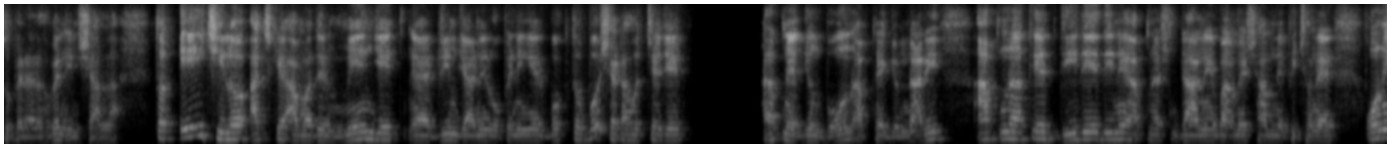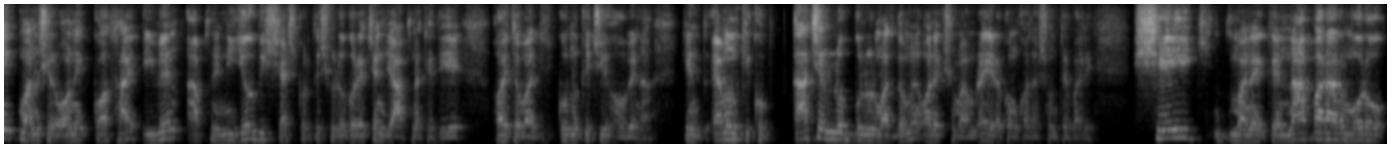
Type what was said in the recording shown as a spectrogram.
সুপেরার হবেন ইনশাল্লাহ তো এই ছিল আজকে আমাদের মেন যে ড্রিম জার্নির ওপেনিং এর বক্তব্য। সেটা হচ্ছে যে আপনি একজন বোন, আপনি একজন নারী, আপনাকে দিনে দিনে আপনার ডানে, বামে, সামনে, পিছনে অনেক মানুষের অনেক কথায় ইভেন আপনি নিজেও বিশ্বাস করতে শুরু করেছেন যে আপনাকে দিয়ে হয়তোবা কোনো কিছুই হবে না। কিন্তু এমনকি খুব কাছের লোকগুলোর মাধ্যমে অনেক সময় আমরা এরকম কথা শুনতে পারি। সেই মানে না পারার মোড়ক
